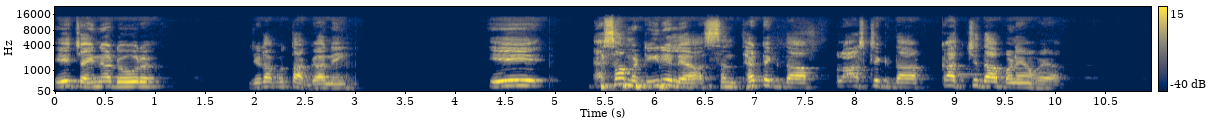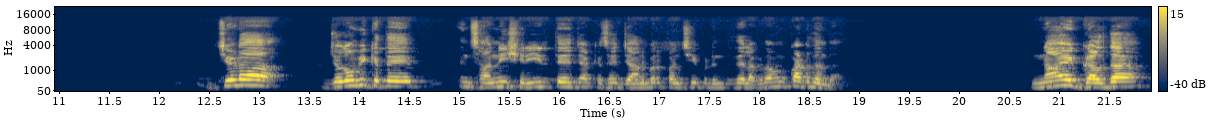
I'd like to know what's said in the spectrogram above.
ਇਹ ਚਾਈਨਾ ਡੋਰ ਜਿਹੜਾ ਕੋਈ ਧਾਗਾ ਨਹੀਂ, ਇਹ ਐਸਾ ਮਟੀਰੀਅਲ ਆ, ਸਿੰਥੈਟਿਕ ਦਾ, ਪਲਾਸਟਿਕ ਦਾ, ਕੱਚ ਦਾ ਬਣਿਆ ਹੋਇਆ, ਜਿਹੜਾ ਜਦੋਂ ਵੀ ਕਿਤੇ ਇਨਸਾਨੀ ਸਰੀਰ ਤੇ ਜਾਂ ਕਿਸੇ ਜਾਨਵਰ, ਪੰਛੀ, ਪਰਿੰਦੇ ਤੇ ਲੱਗਦਾ, ਉਹਨੂੰ ਕੱਟ ਦਿੰਦਾ। ਨਾ ਇਹ ਗਲਦਾ,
